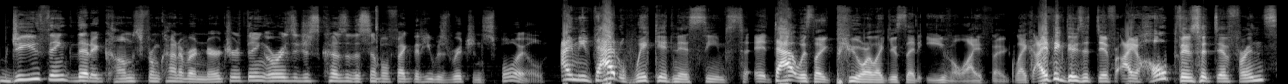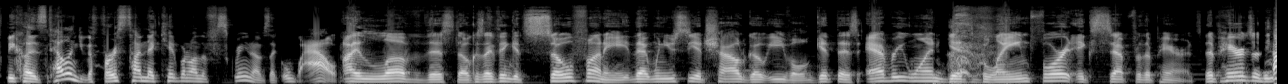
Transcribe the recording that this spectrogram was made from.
Do you think that it comes from kind of a nurture thing, or is it just because of the simple fact that he was rich and spoiled? I mean, that wickedness seems to it. That was like pure, like you said, evil. I think. Like, I think there's a diff. I hope there's a difference because telling you the first time that kid went on the screen, I was like, oh, wow. I love this though because I think it's so funny that when you see a child go evil, get this, everyone gets blamed for it except for the parents. The parents are the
